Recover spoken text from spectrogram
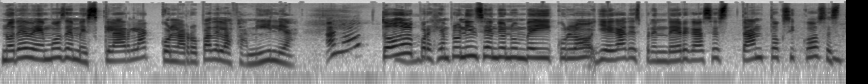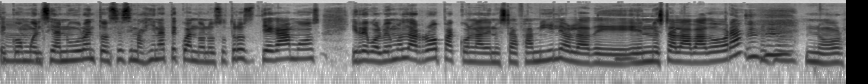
no debemos de mezclarla con la ropa de la familia. Ah, ¿no? Todo, por ejemplo, un incendio en un vehículo llega a desprender gases tan tóxicos este, como el cianuro. Entonces, imagínate cuando nosotros llegamos y revolvemos la ropa con la de nuestra familia o la de en nuestra lavadora. No,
